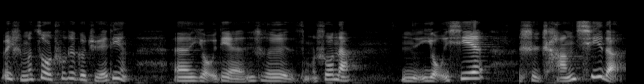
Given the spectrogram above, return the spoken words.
为什么做出这个决定，嗯，有一点是怎么说呢？嗯，有一些是长期的。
